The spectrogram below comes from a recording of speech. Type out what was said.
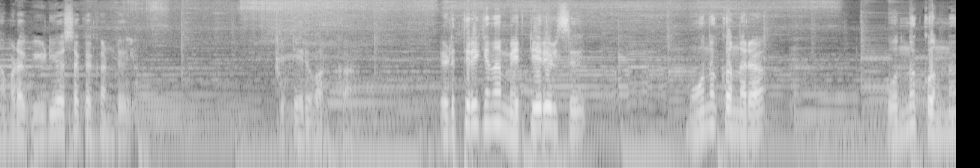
നമ്മുടെ വീഡിയോസൊക്കെ കണ്ട് കിട്ടിയൊരു വർക്കാണ് എടുത്തിരിക്കുന്ന മെറ്റീരിയൽസ് മൂന്നുക്കൊന്നര ഒന്നുക്കൊന്ന്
